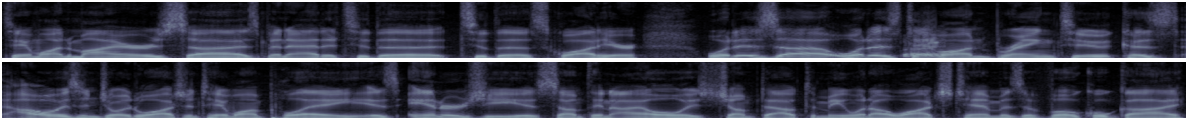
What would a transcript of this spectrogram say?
Teyvon Myers uh, has been added to the to the squad here. What is uh, what does. Teyvon bring to? Because I always enjoyed watching Teyvon play. His energy is something I always jumped out to me when I watched him as a vocal guy.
